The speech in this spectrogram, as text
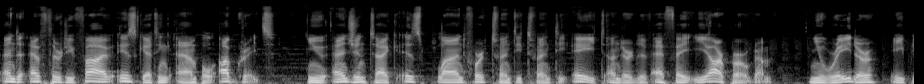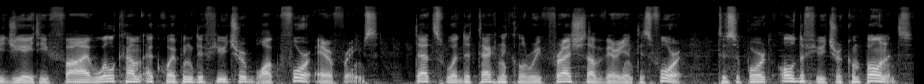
and the F-35 is getting ample upgrades. New engine tech is planned for 2028 under the FAER program. New radar, APG-85 will come equipping the future Block 4 airframes. That's what the technical refresh subvariant is for, to support all the future components.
